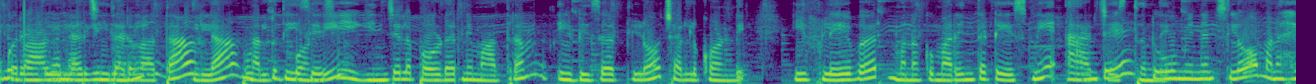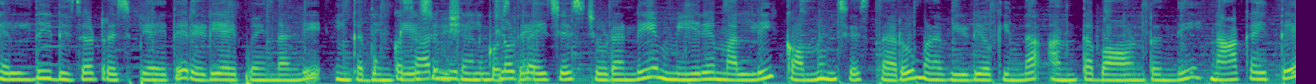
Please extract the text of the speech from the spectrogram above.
ఒక రెండు నలిగిన తర్వాత ఇలా నలుపు తీసేసి ఈ గింజల పౌడర్ని మాత్రం ఈ డిజర్ట్లో చల్లుకోండి. ఈ ఫ్లేవర్ మనకు మరింత టేస్ట్ని యాడ్ చేస్తుంది. టూ మినిట్స్లో మన హెల్దీ డిజర్ట్ రెసిపీ అయితే రెడీ అయిపోయిందండి. ఇంకా దీని ఒక్కసారి టేస్ట్ మీరు విషయానికి ట్రై చేసి చూడండి. మీరే మళ్ళీ కామెంట్ చేస్తారు. మన వీడియో కింద అంత బాగుంటుంది. నాకైతే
